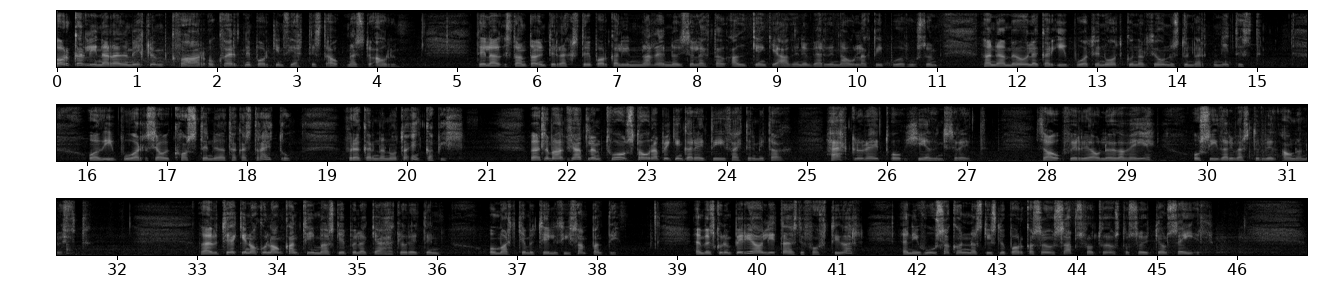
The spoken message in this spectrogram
Borgarlína ræði miklum hvar og hvernig borgin þjættist á næstu árum. Til að standa undir rekstri borgarlínunar er nöðsilegt að aðgengi að henni verði nálagt íbúðarhúsum þannig að möguleikar íbúa til nótkunnar þjónustunnar nýtist og að íbúar sjáu kostin við að taka strætó frekarinn að nota engabíl. Við ætlum að fjallum tvo stóra byggingareiti í þættinum í dag, Heklureit og Hjeðinsreit, sá fyrri á lögavegi og síðar í vestur við Ánanust. Það hefur tekið nokkuð langan tíma að skipulegja Heklureitin og margt kemur til í því sambandi. En við skulum byrja að líta þessi fortíðar en í húsakonnarskíslu Borgarsögu Saps frá 2017 segir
